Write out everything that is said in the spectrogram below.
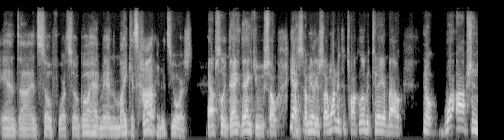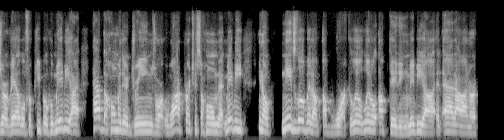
and uh, and so forth. So go ahead, man. The mic is hot sure. and it's yours. Absolutely. Thank, thank you. So yes, Emilio. So I wanted to talk a little bit today about you know what options are available for people who maybe uh, have the home of their dreams or want to purchase a home that maybe you know needs a little bit of, of work a little little updating maybe uh, an add-on or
